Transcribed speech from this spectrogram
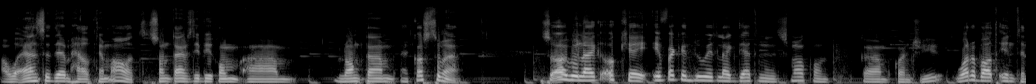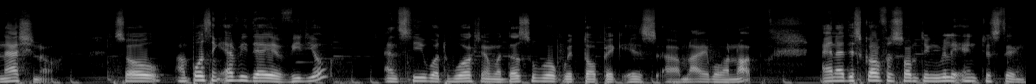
I will answer them, help them out. Sometimes they become um, long-term customer. So I'll be like, okay, if I can do it like that in a small um, country, what about international? So I'm posting every day a video and see what works and what doesn't work, with topic is um, liable or not. And I discovered something really interesting.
